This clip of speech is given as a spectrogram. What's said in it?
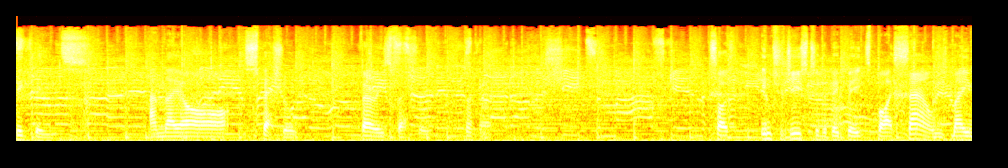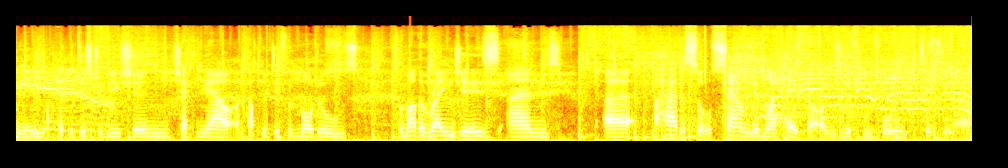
Big Beats and they are special, very special. So I was introduced to the Big Beats by sound mainly. Put the distribution, checking out a couple of different models from other ranges and uh, I had a sort of sound in my head that I was looking for in particular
